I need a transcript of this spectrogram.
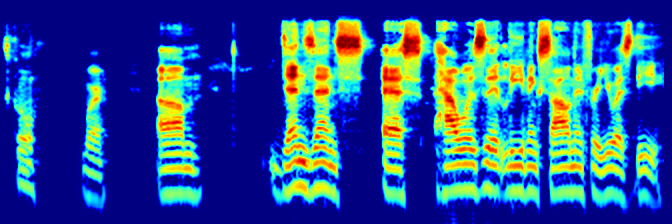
It's cool. Where, um, Denzens asks, how was it leaving Salomon for USD?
